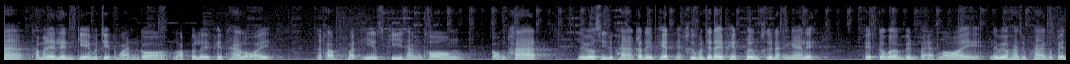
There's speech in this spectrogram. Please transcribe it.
35 ถ้าไม่ได้เล่นเกมมา 7 วันก็รับไปเลยเพชร 500 นะครับ บัตร EXP ทางทอง กล่องธาตุเลเวล 45 ก็ได้เพชรเนี่ย คือมันจะได้เพชรเพิ่มขึ้นอะง่ายเลย เพชรก็เพิ่มเป็น 800 เลเวล 55 ก็เป็น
